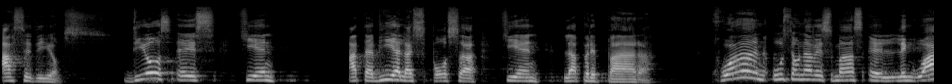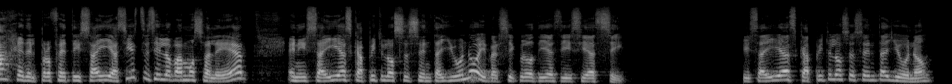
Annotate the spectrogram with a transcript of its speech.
hace Dios. Dios es quien atavía a la esposa, quien la prepara. Juan usa una vez más el lenguaje del profeta Isaías, y este sí lo vamos a leer en Isaías capítulo 61 y versículo 10 dice así. Isaías capítulo 61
